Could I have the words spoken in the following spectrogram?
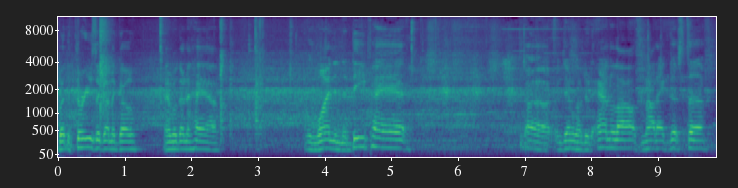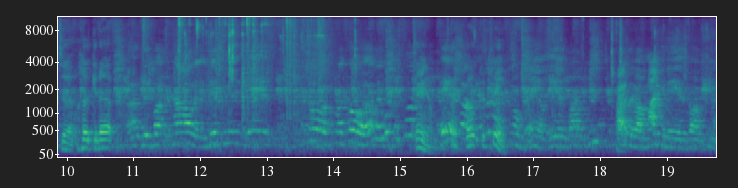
But the threes are gonna go and we're gonna have one in the D-pad Uh, and then we're gonna do the analogs and all that good stuff to hook it up. I just about to call and this is Ed. Show my cord. I mean, what the fuck? Damn, Ed's what the fuck is barbecue. this? Damn, Ed's barbecue. Alright. I think about Mike and Ed's barbecue.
